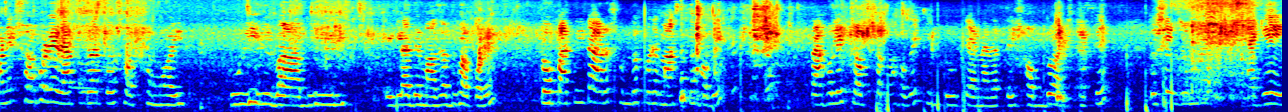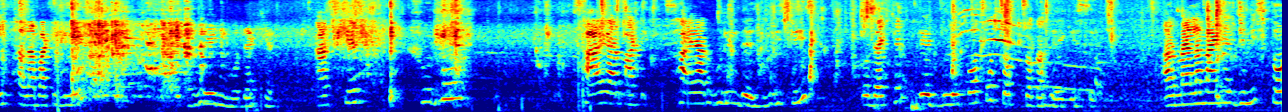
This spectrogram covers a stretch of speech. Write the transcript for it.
অনেক শহরের রাতুরা তো সবসময় হুইল বা ভিল এগুলা দিয়ে মাজা ধোয়া করে। তো পাতিলটা আরও সুন্দর করে মাজতে হবে। তাহলে চকচকা হবে, কিন্তু ক্যামেরাতে শব্দ আসতেছে। তো সেই জন্য আগে এই থালা বাটিগুলো ধুয়ে নিব, দেখেন। আজকে শুধু ছাই আর মাটি, ছাই আর হুইল দিয়ে ধুয়েছি। তো দেখেন, প্লেটগুলো কত চকচকা হয়ে গেছে। আর মেলামাইনের জিনিস তো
